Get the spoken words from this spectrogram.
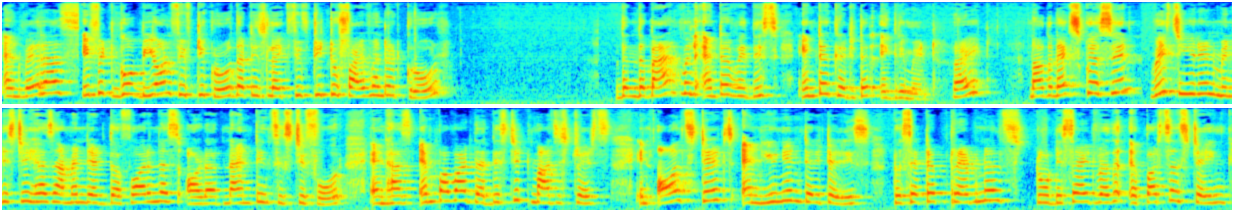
and whereas if it go beyond 50 crore that is like 50 to 500 crore then the bank will enter with this intercreditor agreement, right? Now the next question, which union ministry has amended the Foreigners Order 1964 and has empowered the district magistrates in all states and union territories to set up tribunals to decide whether a person staying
